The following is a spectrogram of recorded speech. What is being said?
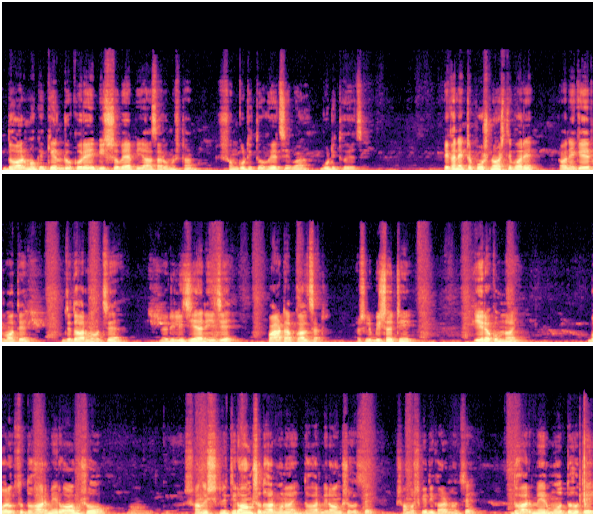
ধর্মকে কেন্দ্র করেই বিশ্বব্যাপী আচার অনুষ্ঠান সংগঠিত হয়েছে বা গঠিত হয়েছে। এখানে একটা প্রশ্ন আসতে পারে অনেকের মতে যে ধর্ম হচ্ছে religion is a part of culture আসলে বিষয়টি এরকম নয়। বরঞ্চ ধর্মের অংশ, সংস্কৃতির অংশ ধর্ম নয়। ধর্মের অংশ হচ্ছে সংস্কৃতি। কারণ হচ্ছে ধর্মের মধ্য হতেই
